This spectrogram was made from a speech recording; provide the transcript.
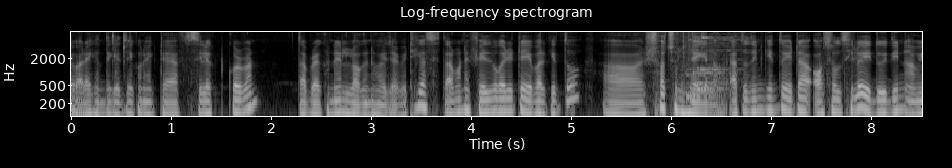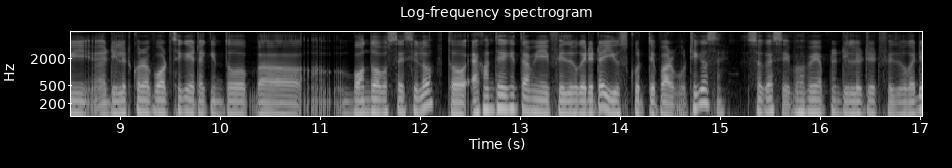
এবার এখান থেকে যে কোনো একটা অ্যাপ সিলেক্ট করবেন। তারপর এখানে লগ হয়ে যাবে, ঠিক আছে? তার মানে ফেসবুক আইডিটা এবার কিন্তু সচল হয়ে গেল। এতদিন কিন্তু এটা অচল ছিল, এই দুই দিন আমি ডিলিট করার পর থেকে এটা কিন্তু বন্ধ অবস্থায় ছিল। তো এখন থেকে কিন্তু আমি এই ফেসবুক আইডিটা ইউজ করতে পারব, ঠিক আছে? সো গাছ এভাবে আপনি ডিলিটেড ফেসবুক আইডি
